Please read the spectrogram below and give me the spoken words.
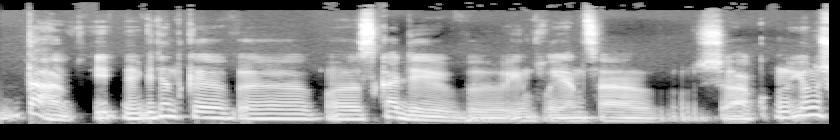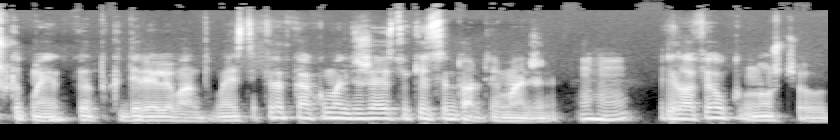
da, e- evident că uh, uh, scade uh, influența și acum, eu nu știu cât, mai, cât, cât de relevant mai este. Cred că acum deja este o chestie doar de imagine. Uh-huh. E la fel cum, nu știu,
